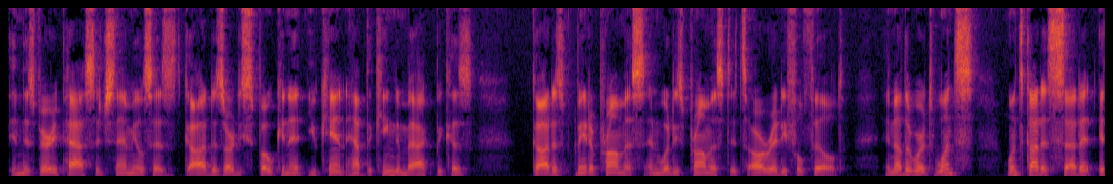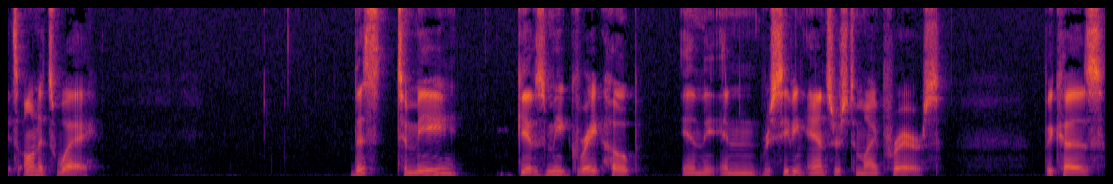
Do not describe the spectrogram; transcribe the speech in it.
In this very passage, Samuel says, God has already spoken it. You can't have the kingdom back because God has made a promise, and what he's promised, it's already fulfilled. In other words, once, once God has said it, it's on its way. This, to me, gives me great hope in the in receiving answers to my prayers because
